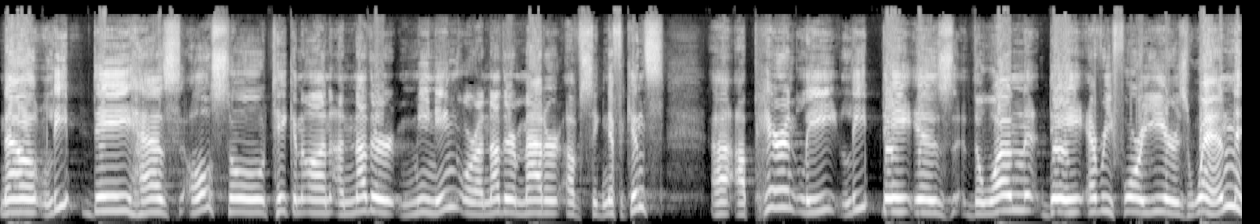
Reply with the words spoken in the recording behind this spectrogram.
Now, leap day has also taken on another meaning or another matter of significance. Uh, apparently, leap day is the one day every four years when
